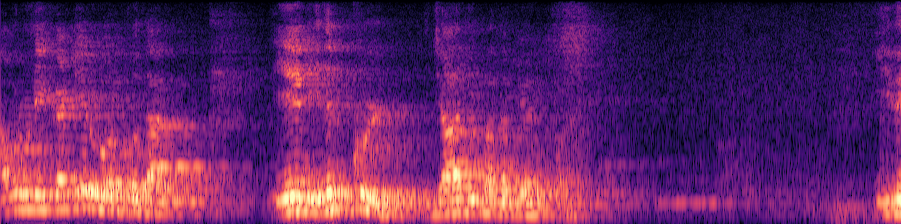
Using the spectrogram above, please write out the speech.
அவருடைய கண்ணீர் ஓர்ப்புதான் ஏன் இதற்குள் ஜாதி மதம் வேறுபாடு? இது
